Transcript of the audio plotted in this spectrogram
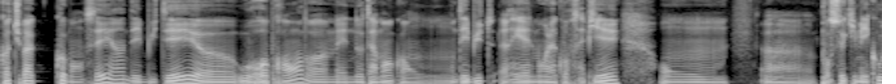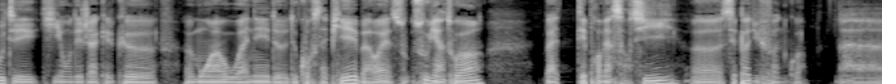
quand tu vas commencer, hein, débuter euh, ou reprendre, mais notamment quand on, débute réellement la course à pied, euh, pour ceux qui m'écoutent et qui ont déjà quelques euh, mois ou années de, course à pied, bah ouais, souviens-toi, bah, tes premières sorties, c'est pas du fun quoi. Euh,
